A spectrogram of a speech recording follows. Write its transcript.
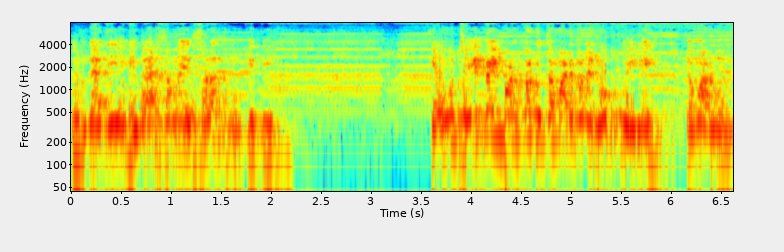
ગંગાજીએ વિવાહ સમયે શરત મૂકી હતી કે હું જે કંઈ પણ કરું તમારે મને રોકવી નહીં. તમારું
